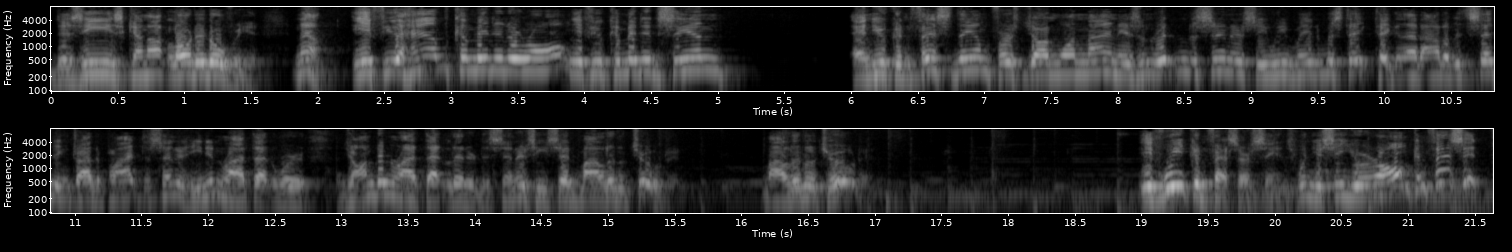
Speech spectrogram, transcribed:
Disease cannot lord it over you. Now, if you have committed a wrong, if you committed sin, and you confess them, 1 John 1 9 isn't written to sinners. See, we've made a mistake taking that out of its setting, tried to apply it to sinners. He didn't write that word. John didn't write that letter to sinners. He said, My little children. My little children. If we confess our sins, when you see you're wrong, confess it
